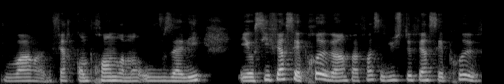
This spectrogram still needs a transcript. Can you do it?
pouvoir faire comprendre vraiment où vous allez et aussi faire ses preuves. Hein. Parfois, c'est juste faire ses preuves.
